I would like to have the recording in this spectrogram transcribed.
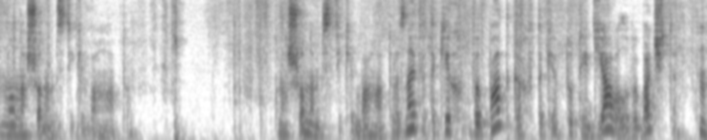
Ну, на що нам стільки багато? На що нам стільки багато? Ви знаєте, в таких випадках, в такі, тут і дьявол, ви бачите?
